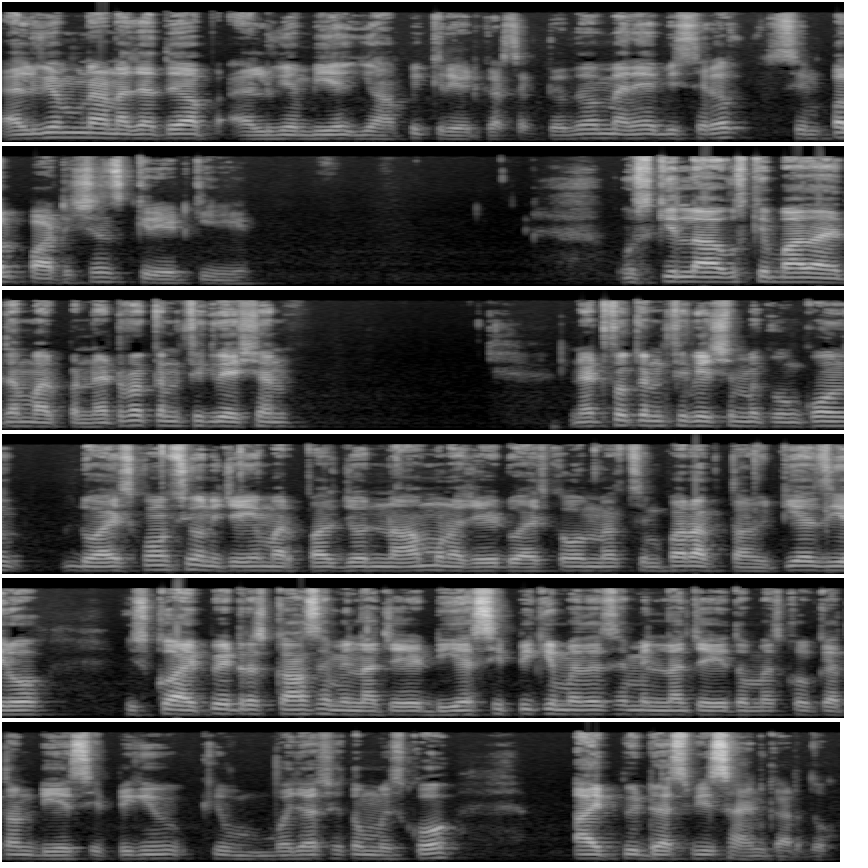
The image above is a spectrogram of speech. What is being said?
एलवीएम बनाना चाहते हो आप एलवीएम भी यहाँ पे क्रिएट कर सकते हो। तो मैंने अभी सिर्फ़ सिंपल पार्टीशन क्रिएट की हैं। उसके अलावा उसके बाद आया था हमारे पास नेटवर्क कन्फिग्रेशन नेटवर्क कन्फिग्रेशन में कौन कौन डिवाइस कौन सी होनी चाहिए हमारे पास? जो नाम होना चाहिए डिवाइस का वो मैं सिंपल रखता हूँ। टी ज़ीरो इसको आईपी एड्रेस कहाँ से मिलना चाहिए? डीएससीपी की मदद से मिलना चाहिए। तो मैं इसको कहता हूँ डीएससीपी की, की वजह से तुम इसको आईपी एड्रेस भी साइन कर दो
